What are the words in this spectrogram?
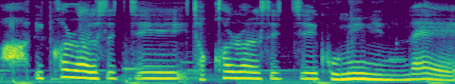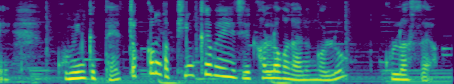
아, 이 컬러를 쓸지 저 컬러를 쓸지 고민인데 고민 끝에 조금 더 핑크 베이지 컬러가 나는 걸로 골랐어요.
